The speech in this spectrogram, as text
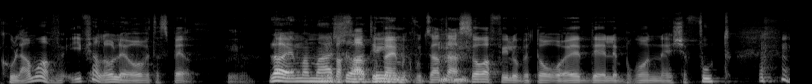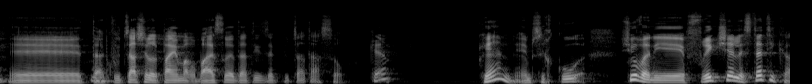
כולם אוהב, אי אפשר לא לאהוב את הספיירס, כאילו. לא, הם ממש אוהדים. בחרתי בהם בקבוצת העשור אפילו בתור אוהד אה, לברון אה, שפוט. אה, את הקבוצה של 2014, לדעתי, זה קבוצת העשור. כן? כן, הם שיחקו... שוב, אני פריק של אסתטיקה.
